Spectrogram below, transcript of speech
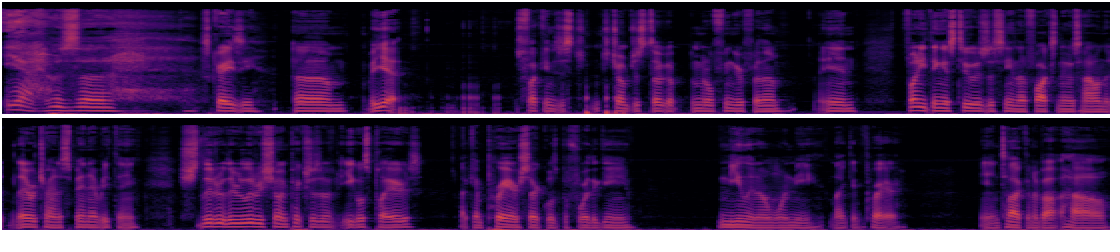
Yeah, it was uh, it's crazy. Um, but yeah, fucking just Trump just took up the middle finger for them. And funny thing is too is just seeing the Fox News how the, they were trying to spin everything. Literally, they were literally showing pictures of Eagles players like in prayer circles before the game, kneeling on one knee like in prayer, and talking about how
